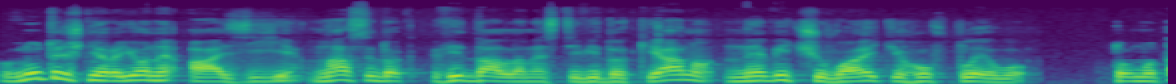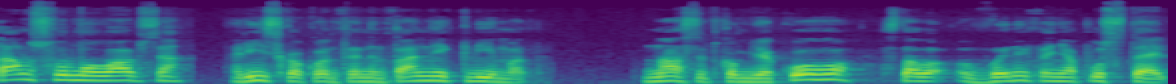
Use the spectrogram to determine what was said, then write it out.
Внутрішні райони Азії внаслідок віддаленості від океану не відчувають його впливу, тому там сформувався різкоконтинентальний клімат, наслідком якого стало виникнення пустель.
